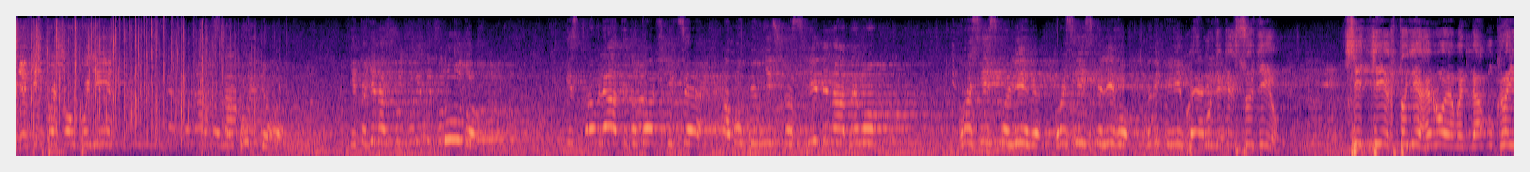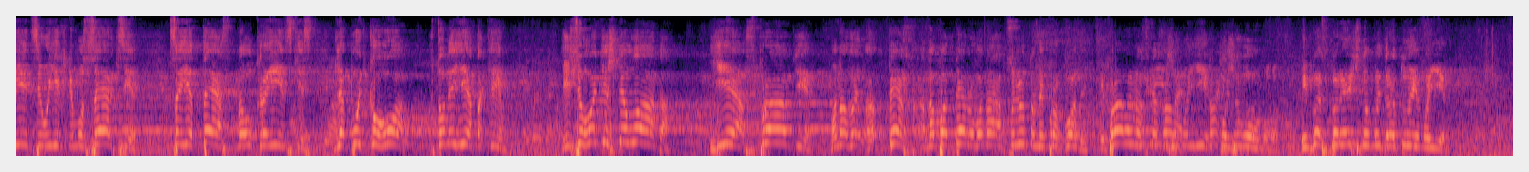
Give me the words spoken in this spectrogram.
який пройшов бої майбутнього. І тоді нас будуть водити блудом і справляти до точки С або північно-східний напрямок, в російсько-ліве, в російське ліво новітньої імперії. будь-яких судів. Всі ті, хто є героями для українців у їхньому серці, це є тест на українськість для будь-кого, хто не є таким. І сьогоднішня влада є справді, вона е, тест на Бандеру вона абсолютно не проходить. І правильно сказали їх по-живому. І безперечно ми дратуємо їх.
